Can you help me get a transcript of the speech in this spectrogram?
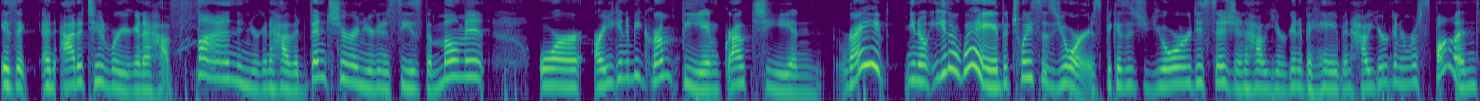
Is it an attitude where you're going to have fun and you're going to have adventure and you're going to seize the moment? Or are you going to be grumpy and grouchy and right? You know, either way, the choice is yours because it's your decision how you're going to behave and how you're going to respond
